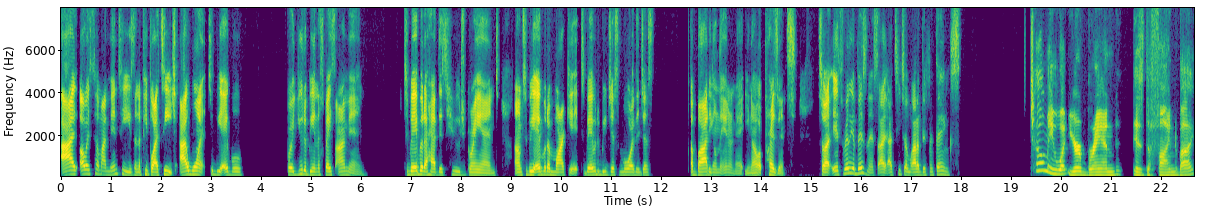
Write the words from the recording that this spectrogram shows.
I always tell my mentees and the people I teach, I want to be able for you to be in the space I'm in, to be able to have this huge brand, um, to be able to market, to be able to be just more than just a body on the internet, you know, a presence. So it's really a business. I, I teach a lot of different things. Tell me what your brand is defined by.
